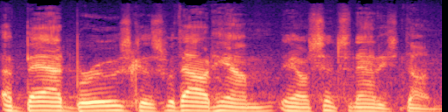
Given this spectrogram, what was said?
a bad bruise because without him, you know, Cincinnati's done.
